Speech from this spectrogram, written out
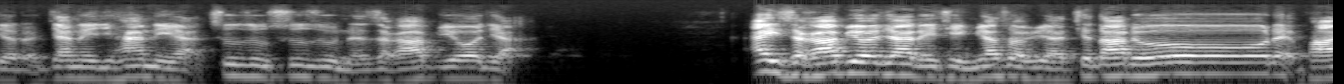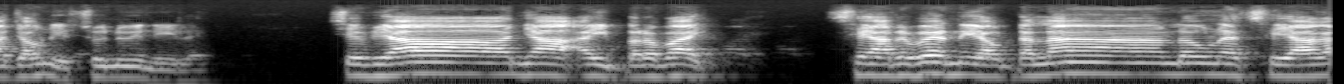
ကျတော့ကျန်တဲ့ယဟန်တွေကစူးစူးစူးစူးနဲ့စကားပြောကြအဲ့စကားပြောကြတဲ့အချိန်မြတ်စွာဘုရားจิตသားတို့တဲ့ဘာเจ้าနေဆွေးနွေးနေလဲရှင်ဘုရားညအဲ့ပရပိုက် ဆရာတစ်ပည့်နှစ်ယောက်တလန်းလုံးလဲဆရာက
